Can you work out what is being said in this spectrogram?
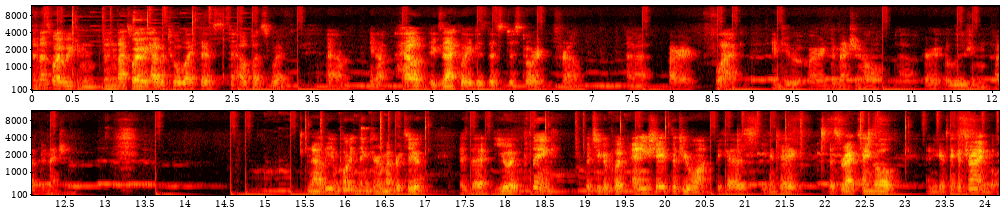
and that's why we can, and that's why we have a tool like this to help us with, um, you know, how exactly does this distort from uh, our flat into our dimensional uh, or illusion of dimension. Now the important thing to remember too is that you would think that you could put any shape that you want because you can take this rectangle and you can take a triangle.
